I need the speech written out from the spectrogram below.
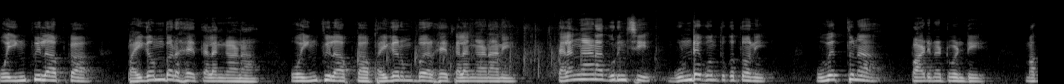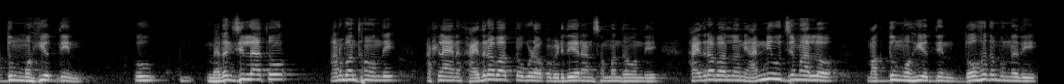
ఓ ఇంక్విలాబ్కా పైగంబర్ హై తెలంగాణ. ఓ ఇంక్విలాబ్కా పైగంబర్ హై తెలంగాణ అని తెలంగాణ గురించి గుండె గొంతుకతోని ఉవ్వెత్తున పాడినటువంటి మగ్దుమ్ మొహియుద్దీన్ మెదక్ జిల్లాతో అనుబంధం ఉంది. అట్లా ఆయన హైదరాబాద్తో కూడా ఒక విడిదేరాని సంబంధం ఉంది. హైదరాబాద్లోని అన్ని ఉద్యమాల్లో మగ్దుమ్ మొహియుద్దీన్ దోహదం ఉన్నది.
